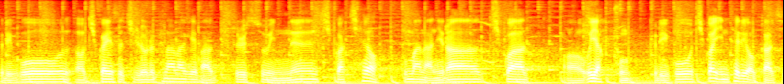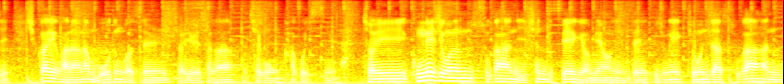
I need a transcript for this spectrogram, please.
그리고 어, 치과에서 진료를 편안하게 받을 수 있는 치과 체어뿐만 아니라 치과 어, 의약품 그리고 치과 인테리어까지 치과에 관한 한 모든 것을 저희 회사가 제공하고 있습니다. 저희 국내 지원 수가 한 2,600여 명인데 그 중에 기혼자 수가 한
